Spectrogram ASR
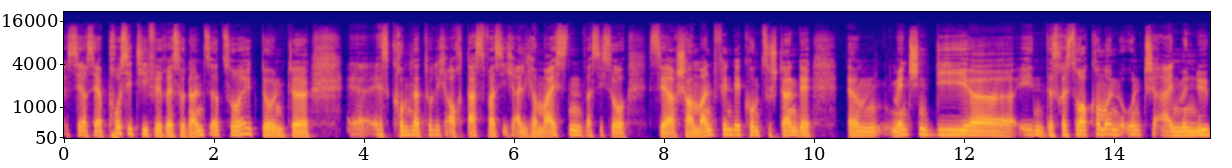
sehr, sehr positive Resonanz erzeugt und äh, es kommt natürlich auch das, was ich eigentlich am meisten, was ich so sehr charmant finde, kommt zustande. Ähm, Menschen, die äh, in das Restaurant kommen und ein Menü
